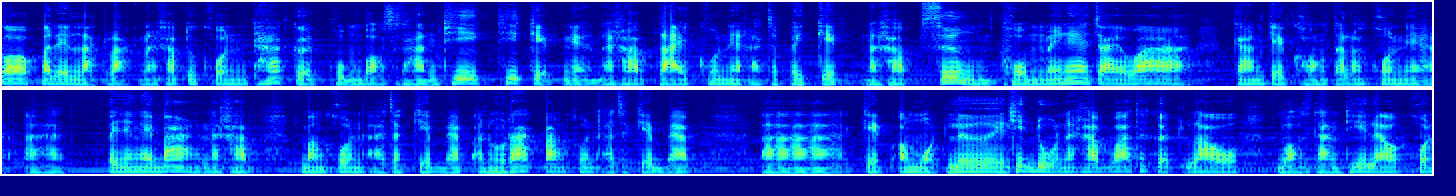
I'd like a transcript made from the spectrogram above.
ก็ประเด็นหลักๆนะครับทุกคนถ้าเกิดผมบอกสถานที่ที่เก็บเนี่ยนะครับหลายคนเนี่ยอาจจะไปเก็บนะครับ ซึ่งผมไม่แน่ใจว่าการเก็บของแต่ละคนเนี่ย เป็นยังไงบ้างนะครับ บางคนอาจจะเก็บแบบอนุรักษ์ บางคนอาจจะเก็บแบบเก็บเอาหมดเลย คิดดูนะครับว่าถ้าเกิดเราบอกสถานที่แล้วคน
